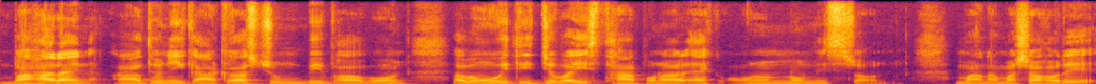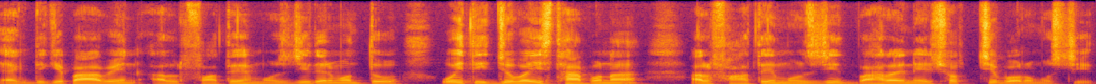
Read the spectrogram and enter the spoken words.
বাহারাইন আধুনিক আকাশচুম্বী ভবন এবং ঐতিহ্যবাহী স্থাপনার এক অনন্য মিশ্রণ। মানামা শহরে একদিকে পাবেন আল ফাতেহ মসজিদের মতো ঐতিহ্যবাহী স্থাপনা। আল ফাতেহ মসজিদ বাহরাইনের সবচেয়ে বড় মসজিদ।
